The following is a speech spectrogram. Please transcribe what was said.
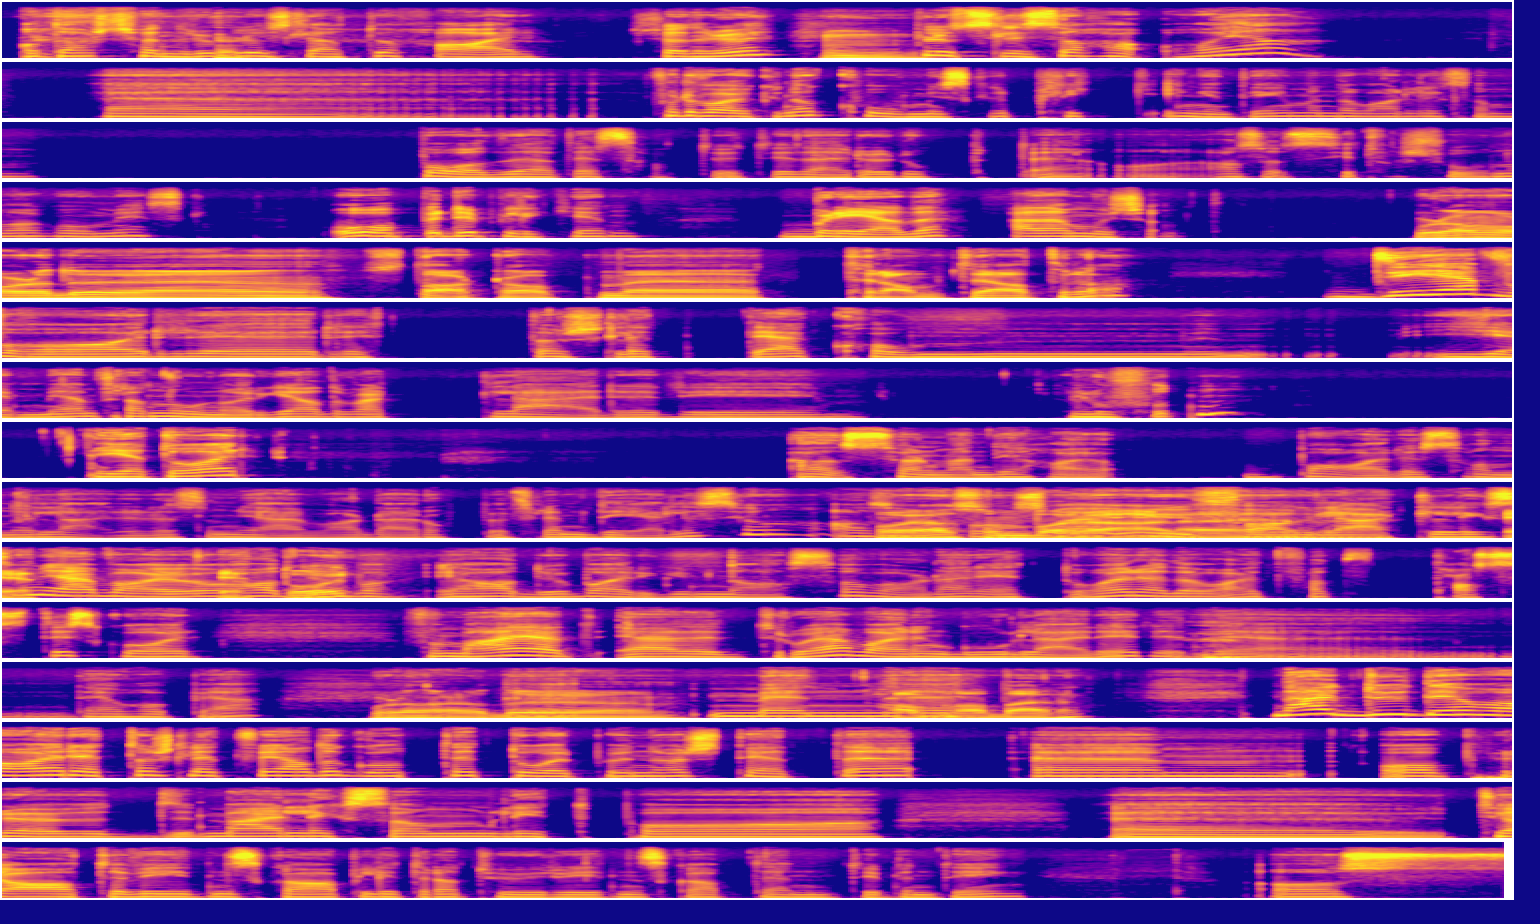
Og da skjønner du plutselig at du har Skjønner du? Plutselig så har Å ja. Eh, for det var jo ikke noe komisk replikk, ingenting, men det var liksom både det at jeg satt uti der og ropte, og altså situasjonen var komisk. Og replikken ble det. Nei, det er morsomt. Hvordan var det du starta opp med Tramteatret? da? Det var eh, rett og slett Jeg kom hjem igjen fra Nord-Norge. Jeg hadde vært lærer i Lofoten i et år. Søren meg, de har jo bare sånne lærere som jeg var der oppe fremdeles, jo. Altså, oh ja, som bare er ufaglærte, liksom. Jeg, var jo, hadde jo, jeg hadde jo bare gymnaset og var der ett år. Det var et fantastisk år. For meg, jeg, jeg tror jeg var en god lærer, det, det håper jeg. Hvordan er det du Men, eh, havna der? da? Nei, du, det var rett og slett for jeg hadde gått et år på universitetet um, og prøvd meg liksom litt på uh, teatervitenskap, litteraturvitenskap, den typen ting. Og så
